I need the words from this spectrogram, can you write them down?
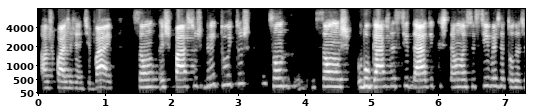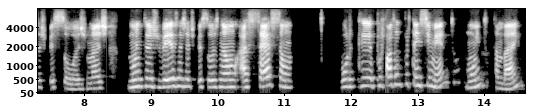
aos quais a gente vai são espaços gratuitos, são, são lugares da cidade que estão acessíveis a todas as pessoas, mas muitas vezes as pessoas não acessam porque por falta de pertencimento, muito também,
